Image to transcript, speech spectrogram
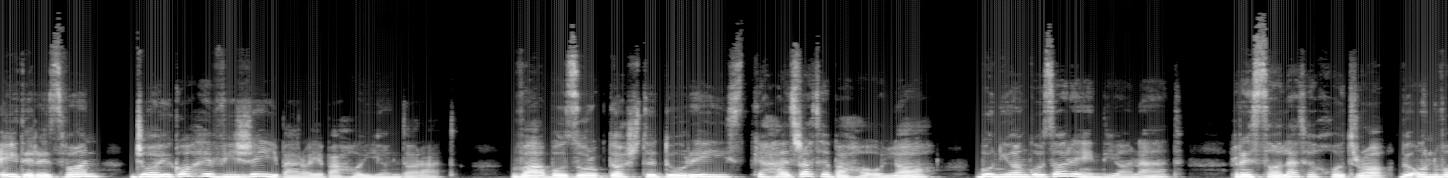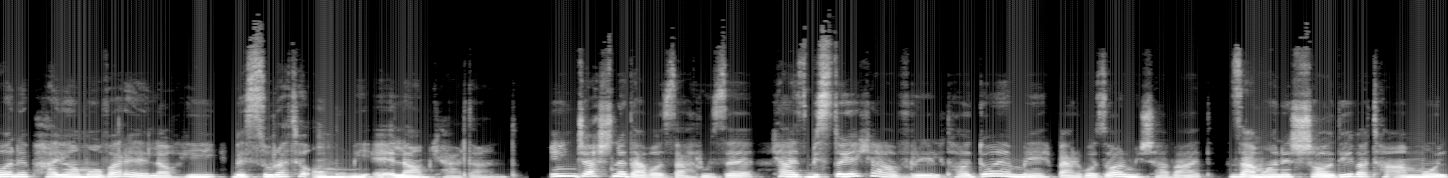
عید رزوان جایگاه ویژه‌ای برای بهاییان دارد و بزرگداشت دوره است که حضرت بهاءالله بنیانگذار این دیانت رسالت خود را به عنوان پیامآور الهی به صورت عمومی اعلام کردند. این جشن دوازده روزه که از 21 آوریل تا 2 مه برگزار می شود، زمان شادی و تعمل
